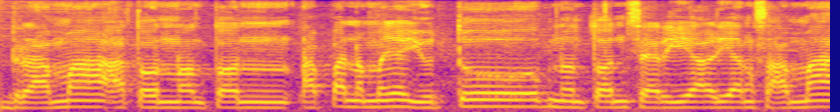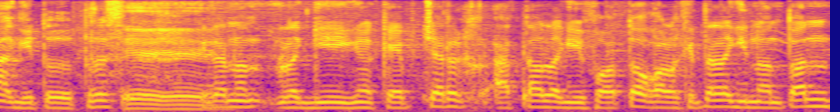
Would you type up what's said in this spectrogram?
drama atau nonton apa namanya YouTube, nonton serial yang sama gitu. Terus Iya, iya, iya. kita lagi nge-capture atau lagi foto kalau kita lagi nonton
